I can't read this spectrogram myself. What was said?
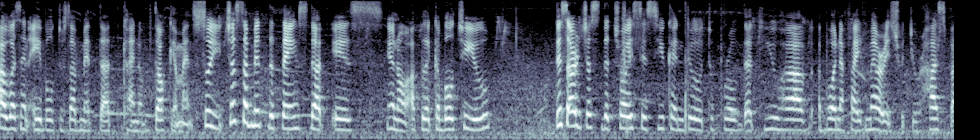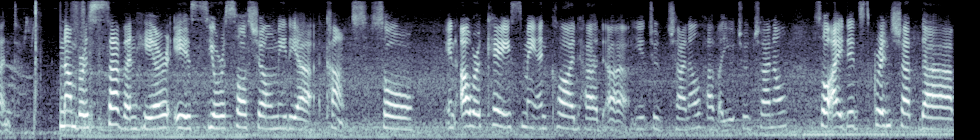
I wasn't able to submit that kind of document. So you just submit the things that is, you know, applicable to you. These are just the choices you can do to prove that you have a bona fide marriage with your husband. Number seven here is your social media accounts. So in our case, May and Claude had a YouTube channel, have a YouTube channel. So I did screenshot the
